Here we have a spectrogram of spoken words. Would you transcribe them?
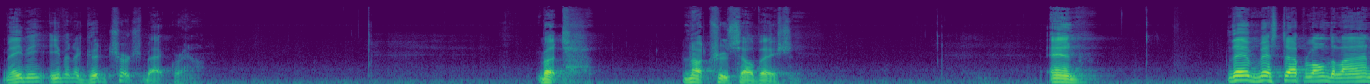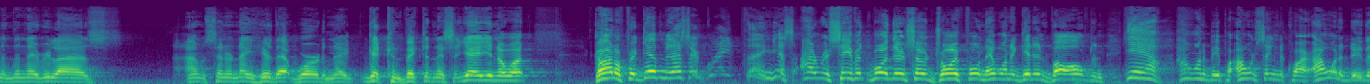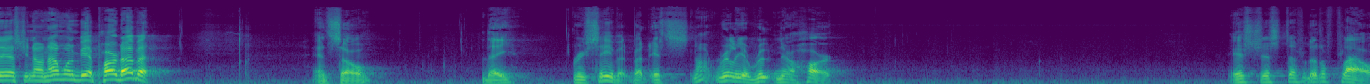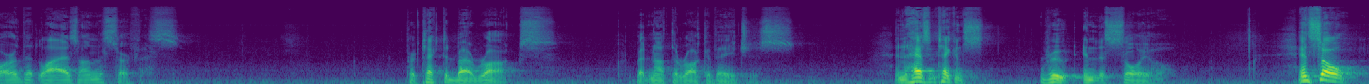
maybe even a good church background. But not true salvation. And they've messed up along the line, and then they realize I'm a sinner, and they hear that word and they get convicted, and they say, Yeah, you know what? God will forgive me. That's a great thing. Yes, I receive it. Boy, they're so joyful and they want to get involved. And yeah, I want to be a part. I want to sing in the choir. I want to do this, you know, and I want to be a part of it. And so they receive it, but it's not really a root in their heart. It's just a little flower that lies on the surface, protected by rocks, but not the rock of ages. And it hasn't taken root in the soil. And so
